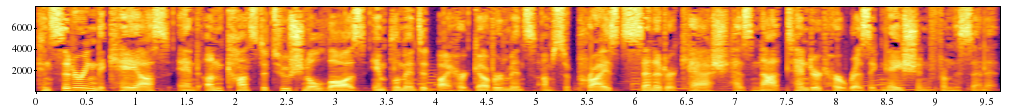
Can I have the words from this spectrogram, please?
considering the chaos and unconstitutional laws implemented by her governments, I'm surprised Senator Cash has not tendered her resignation from the Senate.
